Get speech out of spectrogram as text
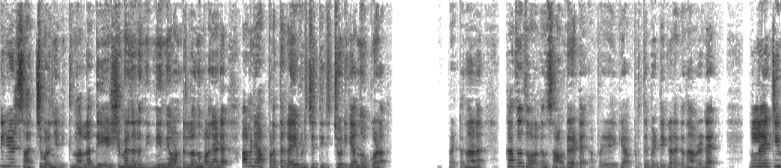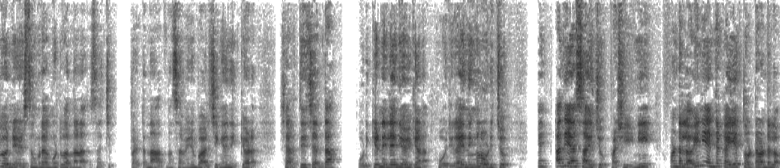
പിന്നീട് സച്ച് പറഞ്ഞു എനിക്ക് നല്ല ദേഷ്യം വരുന്നുണ്ട്. നിന്നെ നീ ഉണ്ടല്ലോ എന്ന് പറഞ്ഞാണ്ട് അവന്റെ അപ്പുറത്തെ കൈ പിടിച്ച് തിരിച്ചൊടിക്കാൻ നോക്കുകയാണ് പെട്ടെന്നാണ് കഥ തുറക്കുന്ന സൗണ്ട് കേട്ടെ. അപ്പോഴേക്കും അപ്പുറത്തെ ബെഡിൽ കിടക്കുന്ന അവരുടെ റിലേറ്റീവ് നേഴ്സും കൂടെ അങ്ങോട്ട് വന്നാണ്. സച്ച് പെട്ടെന്ന് ആത്മസമയം പാലിച്ച് ഇങ്ങനെ നിൽക്കുകയാണ് ശരത്തി വെച്ച് എന്താ? ഒടിക്കണില്ലേന്ന് ചോദിക്കാണ്. ഒരു കൈ നിങ്ങൾ ഒടിച്ചു. ഏ അത് ഞാൻ സഹിച്ചു. പക്ഷെ ഇനി ഉണ്ടല്ലോ. ഇനി എന്റെ കയ്യെ തൊട്ട ഉണ്ടല്ലോ.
